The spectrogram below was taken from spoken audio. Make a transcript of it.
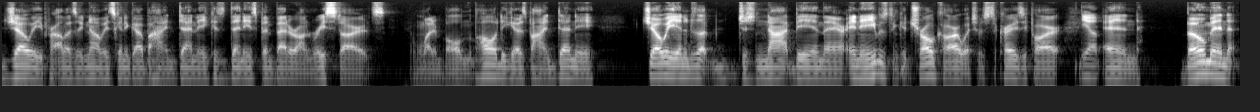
Joey. Probably I was like no, he's going to go behind Denny because Denny's been better on restarts. And what in Bolton Behold, he goes behind Denny. Joey ended up just not being there, and he was in control car, which was the crazy part. Yep. And Bowman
